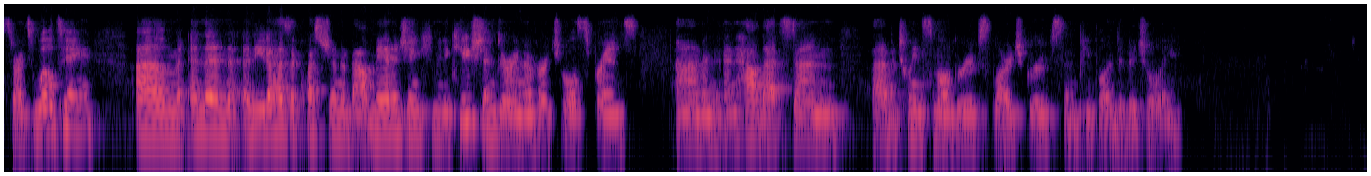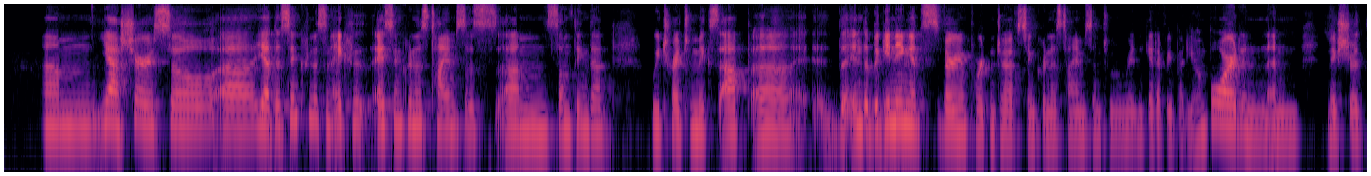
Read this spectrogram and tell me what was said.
starts wilting. Um, and then Anita has a question about managing communication during a virtual sprint um, and, and how that's done uh, between small groups, large groups, and people individually. Um, yeah, sure. So uh, yeah, the synchronous and asynchronous times is um, something that we try to mix up. Uh, the, in the beginning, it's very important to have synchronous times and to really get everybody on board and, and make sure that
